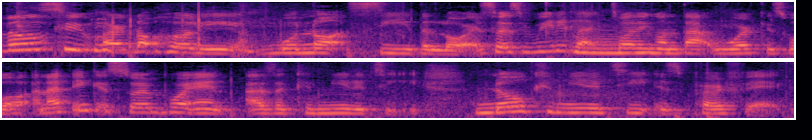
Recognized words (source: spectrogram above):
those who are not holy will not see the Lord. So it's really like dwelling on that work as well. And I think it's so important as a community. No community is perfect.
